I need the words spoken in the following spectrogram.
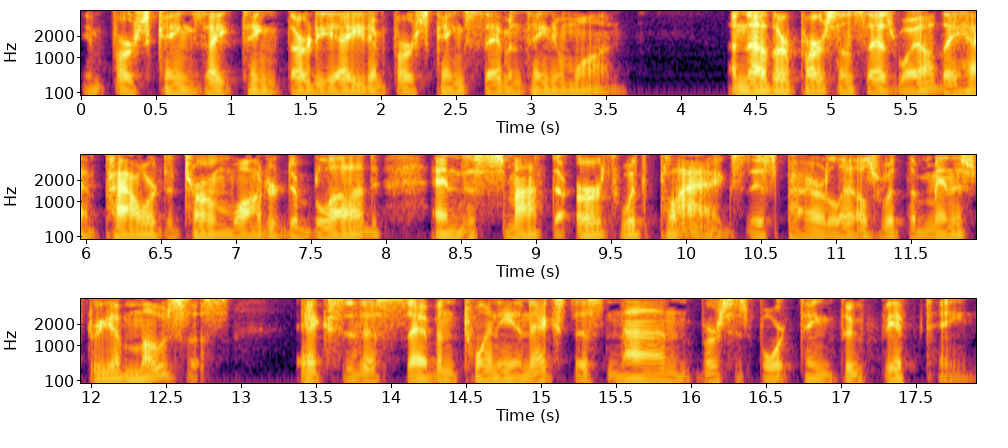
in 1 Kings 18:38 and 1 Kings 17 and 1. Another person says, well, they have power to turn water to blood and to smite the earth with plagues. This parallels with the ministry of Moses, Exodus 7:20 and Exodus 9 verses 14 through 15.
